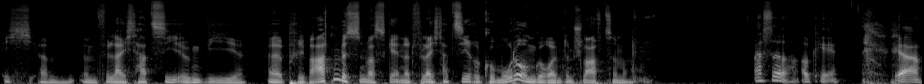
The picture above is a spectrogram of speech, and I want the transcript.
Ich, ähm, ähm, vielleicht hat sie irgendwie äh, privat ein bisschen was geändert. Vielleicht hat sie ihre Kommode umgeräumt im Schlafzimmer. Ach so, okay. ja.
